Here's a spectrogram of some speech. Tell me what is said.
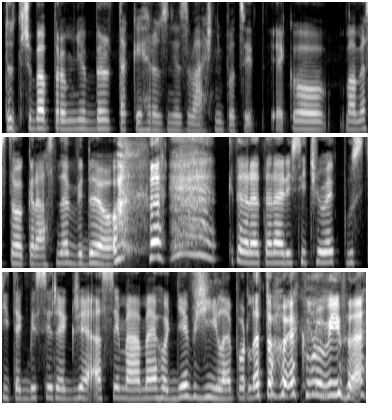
to třeba pro mě byl taky hrozně zvláštní pocit. Jako máme z toho krásné video, které teda, když si člověk pustí, tak by si řekl, že asi máme hodně v žíle podle toho, jak mluvíme.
